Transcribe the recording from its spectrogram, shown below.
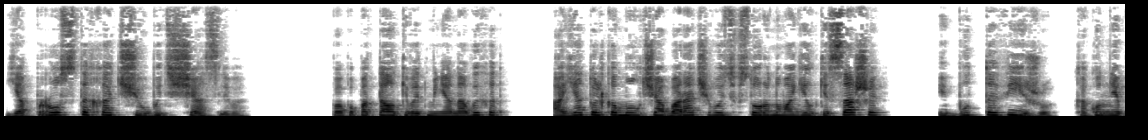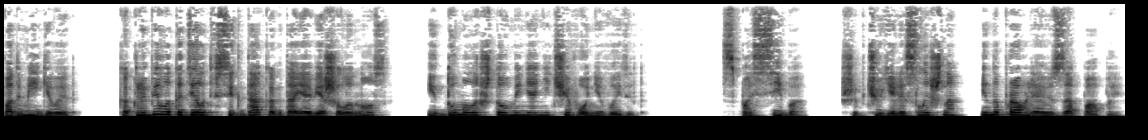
Я просто хочу быть счастлива. Папа подталкивает меня на выход, а я только молча оборачиваюсь в сторону могилки Саши и будто вижу, как он мне подмигивает, как любил это делать всегда, когда я вешала нос и думала, что у меня ничего не выйдет. «Спасибо», — шепчу еле слышно и направляюсь за папой.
